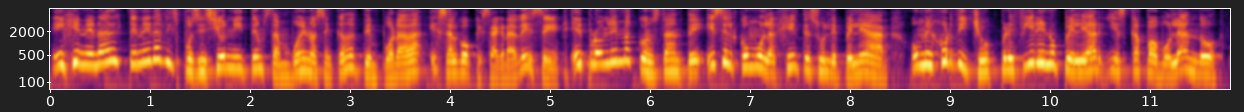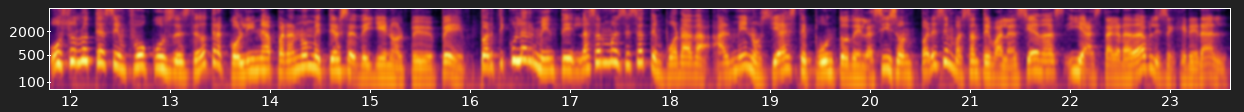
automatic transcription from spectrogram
En general, tener a disposición ítems tan buenos en cada temporada es algo que se agradece. El problema constante es el cómo la gente suele pelear, o mejor dicho, prefiere no pelear y escapa volando, o solo te hacen focus desde otra colina para no meterse de lleno al PvP. Particularmente, las armas de esta temporada, al menos ya a este punto de la season, parecen bastante balanceadas y hasta agradables en general.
